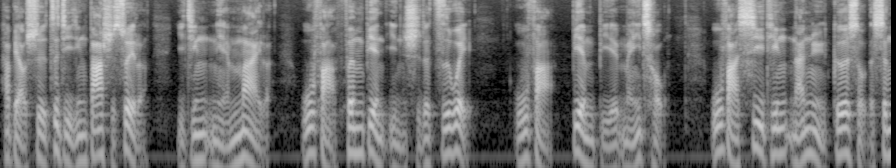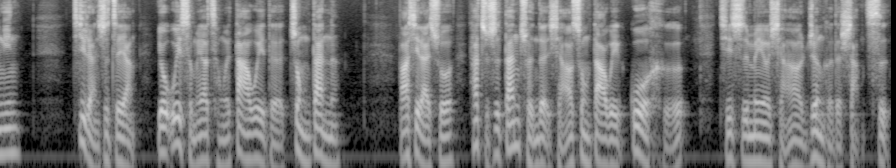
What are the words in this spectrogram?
他表示自己已经八十岁了，已经年迈了，无法分辨饮食的滋味，无法辨别美丑，无法细听男女歌手的声音。既然是这样，又为什么要成为大卫的重担呢？巴西来说，他只是单纯的想要送大卫过河，其实没有想要任何的赏赐。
